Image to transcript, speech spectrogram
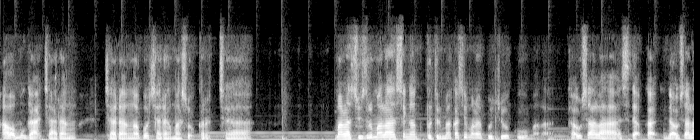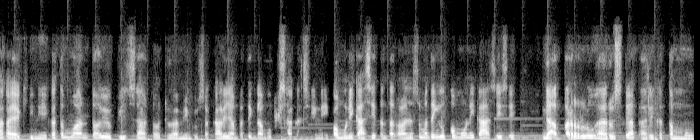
Awakmu gak jarang jarang apa jarang masuk kerja. Malah justru malah sing aku berterima kasih malah bojoku malah gak usah lah setiap gak usah lah kayak gini. Ketemuan toh ya bisa toh dua minggu sekali yang penting kamu bisa ke sini. Komunikasi tentang olahraga sementing itu komunikasi sih. Nggak perlu harus setiap hari ketemu.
